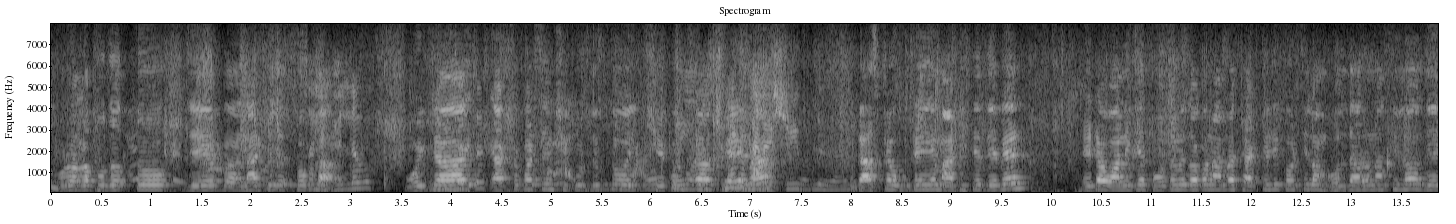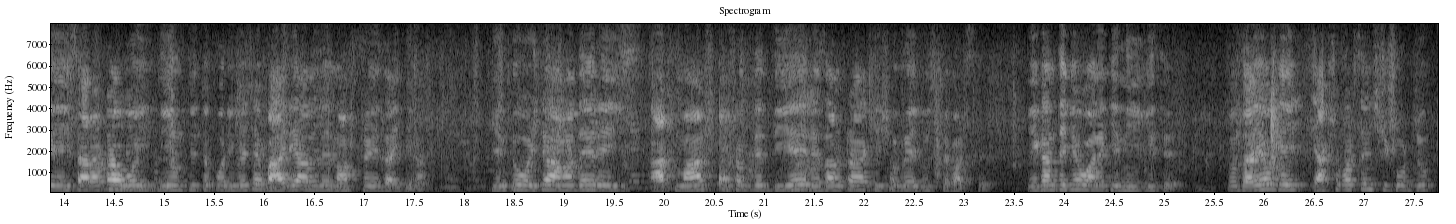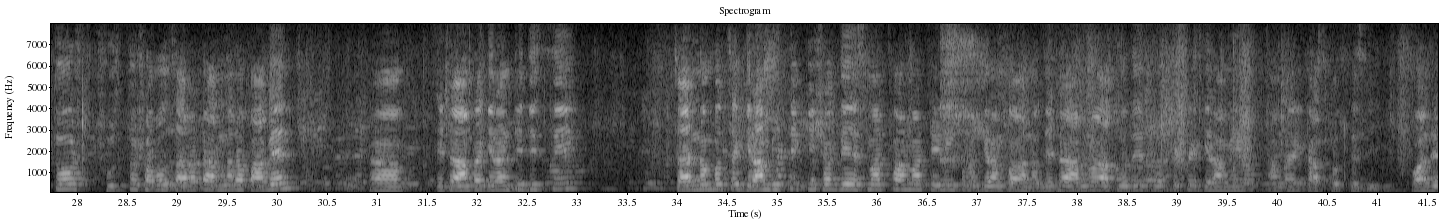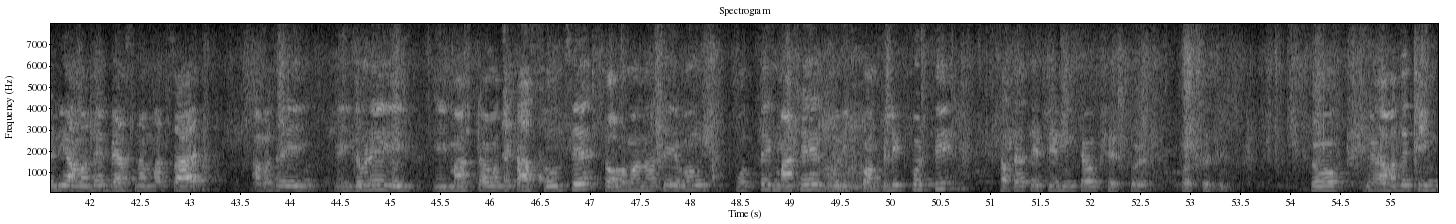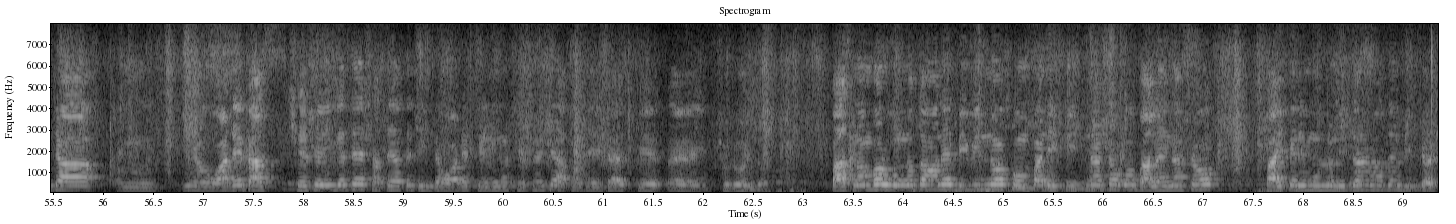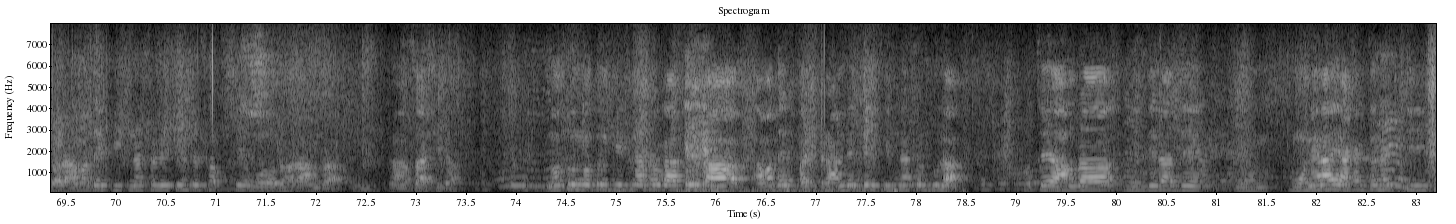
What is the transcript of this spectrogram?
উপরওয়ালা প্রদত্ত যে নারকেলের ছোকা ওইটা একশো পার্সেন্ট শিকড়যুক্ত ওই শিকড়টা ছেড়ে গাছটা উঠে মাটিতে দেবেন। এটা অনেকে প্রথমে যখন আমরা ফ্যাক্টরি করছিলাম ভুল ধারণা ছিল যে এই চারাটা ওই নিয়ন্ত্রিত পরিবেশে বাইরে আনলে নষ্ট হয়ে যায় কিনা। কিন্তু ওইটা আমাদের এই আট মাস কৃষকদের দিয়ে রেজাল্টটা কৃষকরাই বুঝতে পারছে। এখান থেকেও অনেকে নিয়ে গেছে। তো যাই হোক, এই একশো পার্সেন্ট শিকড়যুক্ত, সুস্থ সবল চারাটা আপনারা পাবেন। এটা আমরা গ্যারান্টি দিচ্ছি। চার নম্বর হচ্ছে গ্রাম ভিত্তিক কৃষকদের স্মার্ট ফার্মার ট্রেনিং প্রোগ্রাম করানো, যেটা আমরা আপনাদের প্রত্যেকটা গ্রামে আমরা এই কাজ করতেছি। অলরেডি আমাদের ব্যাচ নাম্বার চার, আমাদের এই এই ধরে এই এই মাসটা আমাদের কাজ চলছে, চলমান আছে এবং প্রত্যেক মাসে জরিপ কমপ্লিট করছি, সাথে সাথে ট্রেনিংটাও শেষ করে, করতেছি। তো আমাদের তিনটা ইয়ে, কাজ শেষ হয়ে গেছে সাথে সাথে তিনটা ওয়ার্ডের ট্রেনিংও শেষ হয়েছে। আপনাদের এটা আজকে শুরু হইল। পাঁচ নম্বর উন্নত মানের বিভিন্ন কোম্পানি কীটনাশক ও বালাইনাশক পাইকারি মূল্য নির্ধারণের মাধ্যমে বিক্রয় করা। আমাদের কীটনাশকের কিন্তু সবচেয়ে বড় ধরা আমরা চাষিরা। নতুন নতুন কীটনাশক আছে বা আমাদের ব্র্যান্ডের যে কীটনাশকগুলা হচ্ছে আমরা নিজেরা যে মনে হয় এক একজনের তিরিশ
